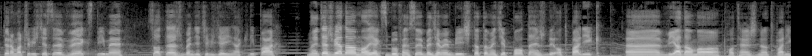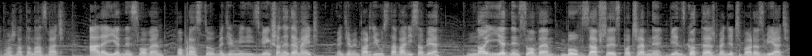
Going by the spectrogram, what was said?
którą oczywiście sobie wyekspimy, co też będziecie widzieli na klipach. No i też wiadomo, jak z buffem sobie będziemy bić, to to będzie potężny odpalik. Eee, wiadomo, potężny odpalik można to nazwać, ale jednym słowem, po prostu będziemy mieli zwiększony damage, będziemy bardziej ustawali sobie. No i jednym słowem, buff zawsze jest potrzebny, więc go też będzie trzeba rozwijać.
